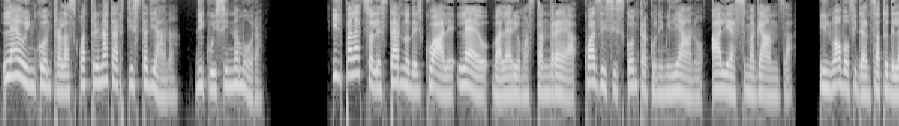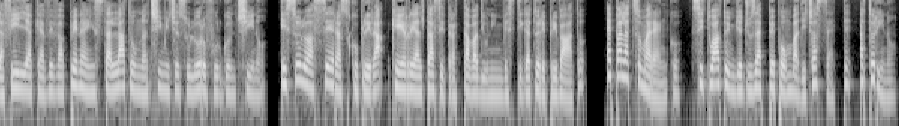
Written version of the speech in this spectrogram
Leo incontra la squattrinata artista Diana, di cui si innamora. Il palazzo all'esterno del quale Leo, Valerio Mastandrea, quasi si scontra con Emiliano, alias Maganza, il nuovo fidanzato della figlia che aveva appena installato una cimice sul loro furgoncino e solo a sera scoprirà che in realtà si trattava di un investigatore privato, è Palazzo Marenco, situato in via Giuseppe Pomba 17 a Torino.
